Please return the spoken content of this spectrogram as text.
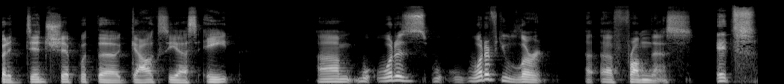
but it did ship with the Galaxy S8. Um, what is what have you learned uh, uh, from this? It's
